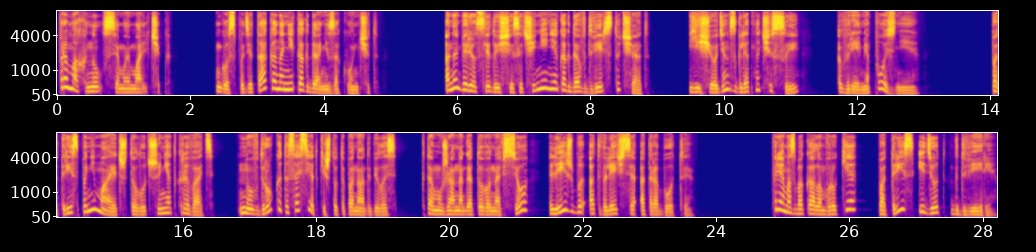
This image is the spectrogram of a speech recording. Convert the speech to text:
Промахнулся мой мальчик. Господи, так она никогда не закончит. Она берет следующее сочинение, когда в дверь стучат. Еще один взгляд на часы. Время позднее. Патрис понимает, что лучше не открывать. Но вдруг это соседке что-то понадобилось. К тому же она готова на все, лишь бы отвлечься от работы. Прямо с бокалом в руке Патрис идет к двери.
